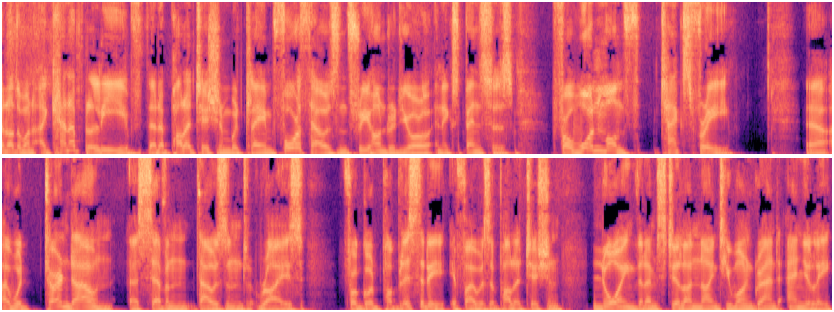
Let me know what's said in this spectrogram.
another one. I cannot believe that a politician would claim 4,300 euro in expenses for one month tax free. Uh, I would turn down a 7,000 rise for good publicity if I was a politician, knowing that I'm still on 91 grand annually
